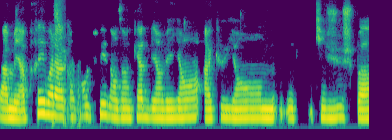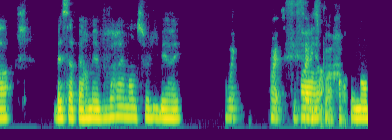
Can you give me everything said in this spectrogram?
ça, mais après, voilà, quand on le fait dans un cadre bienveillant, accueillant, m- qui ne juge pas, ben, ça permet vraiment de se libérer. Ouais, ouais, c'est ça l'espoir. forcément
